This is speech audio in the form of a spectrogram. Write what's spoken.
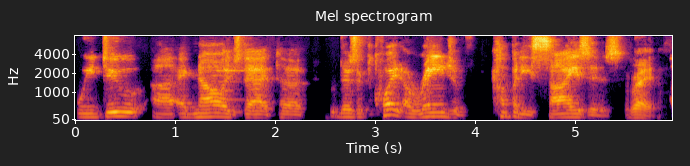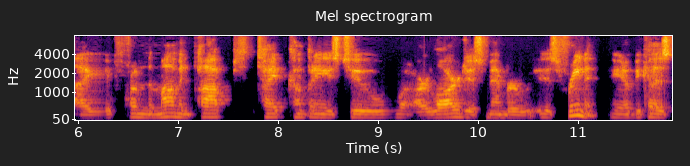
we do uh, acknowledge that uh, there's a, quite a range of company sizes. Right. Uh, from the mom and pop type companies to our largest member is Freeman, you know, because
